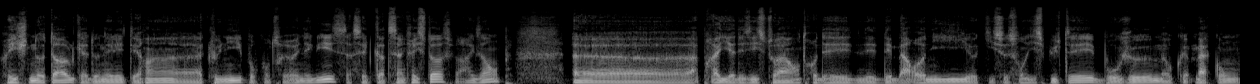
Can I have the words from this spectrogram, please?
riche notable qui a donné les terrains à Cluny pour construire une église Ça, c'est le cas de Saint-Christophe, par exemple. Euh, après, il y a des histoires entre des, baronnies qui se sont disputées, Beaujeu, Mâcon,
